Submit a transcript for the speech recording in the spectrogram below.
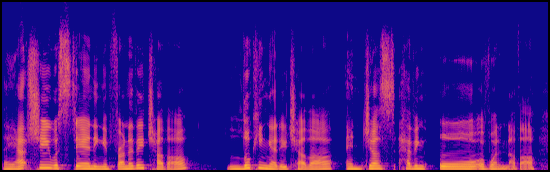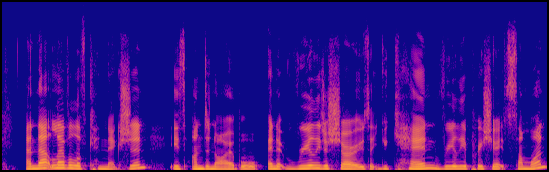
they actually were standing in front of each other, looking at each other, and just having awe of one another. And that level of connection is undeniable. And it really just shows that you can really appreciate someone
